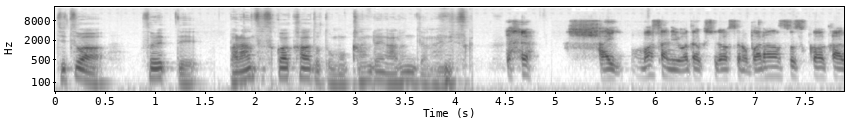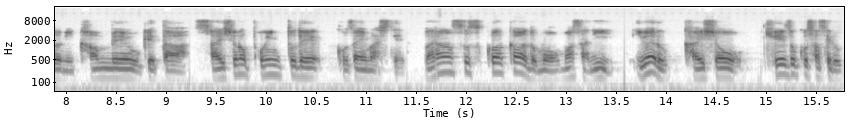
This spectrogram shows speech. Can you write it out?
実はそれってバランススコアカードとも関連あるんじゃないですか？はい。まさに私がそのバランススコアカードに感銘を受けた最初のポイントでございましてバランススコアカードもまさにいわゆる会社を継続させるいわ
